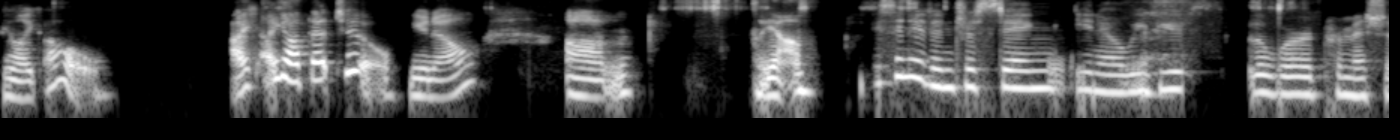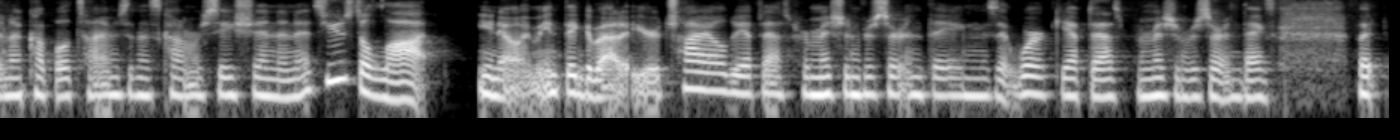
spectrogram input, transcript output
be like oh i, I got that too you know? Um yeah. Isn't it interesting? You know we've used the word permission a couple of times in this conversation, and it's used a lot. You know, I mean, think about it. You're a child, we have to ask permission for certain things. At work, you have to ask permission for certain things. But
